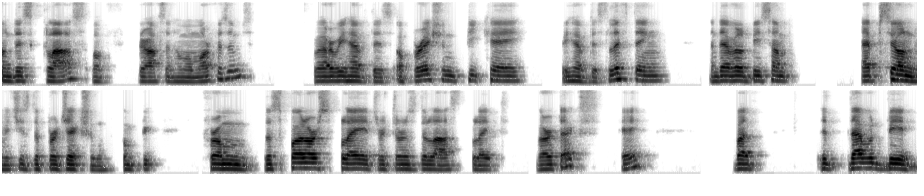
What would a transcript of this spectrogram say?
on this class of graphs and homomorphisms, where we have this operation pk, we have this lifting, and there will be some epsilon, which is the projection. From the spoiler's plate returns the last plate vertex, okay? But it, that would be,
